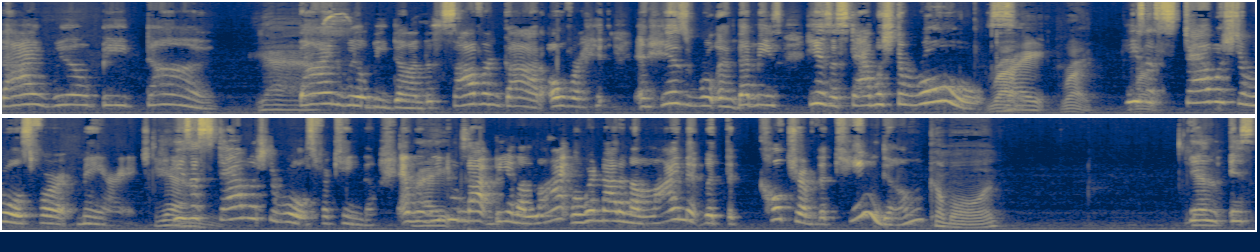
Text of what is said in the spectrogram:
thy will be done. Yes. Thine will be done. The sovereign God over his, and his rule, and that means He has established the rules. Right. Right. He's Right. established the rules for marriage. Yeah. He's established the rules for kingdom. And when we do not be in alignment, when we're not in alignment with the culture of the kingdom, Come on. then it's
